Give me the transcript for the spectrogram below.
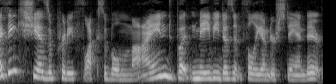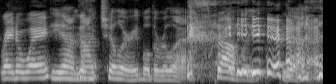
I think she has a pretty flexible mind, but maybe doesn't fully understand it right away. Yeah, not chill or able to relax. Probably. yeah.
